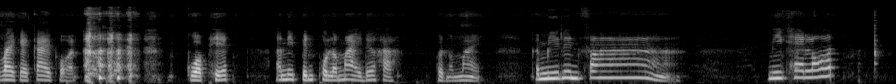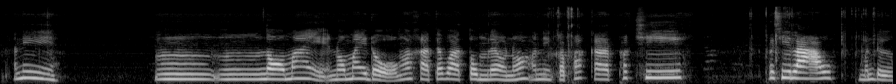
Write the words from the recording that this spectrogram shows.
ไว้ใกล้ๆก่อน กลัวเพชรอันนี้เป็นผลไม้เด้อค่ะ ผลไม้ก็มีลิ้นฟ้า มีแครอทอันนี้ อืมอืมหน่อไม้หน่อไม้ดองอะค่ะ แต่ว่าต้มแล้วเนาะอันนี้ก็ผักกาดผักชีผักชีลาวเหมือนเดิม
